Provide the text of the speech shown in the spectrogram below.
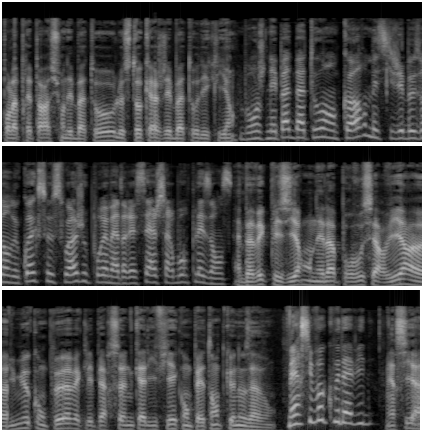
pour la préparation des bateaux, le stockage des bateaux des clients. Bon, je n'ai pas de bateau encore, mais si j'ai besoin de quoi que ce soit, je pourrais m'adresser à Eh ben avec plaisir, on est là pour vous servir euh, du mieux qu'on peut avec les personnes qualifiées et compétentes que nous avons. Merci beaucoup David. Merci Anne.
